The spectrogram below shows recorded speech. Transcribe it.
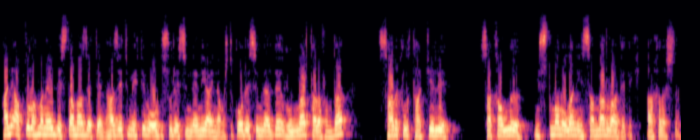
Hani Abdurrahman el-Bestami Hazretleri'nin Hazreti Mehdi ve ordusu resimlerini yayınlamıştık. O resimlerde Rumlar tarafında sarıklı, takkeli, sakallı, Müslüman olan insanlar var dedik arkadaşlar.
